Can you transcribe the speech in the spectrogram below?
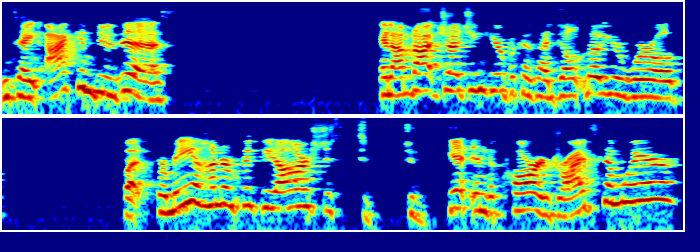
and saying, I can do this. And I'm not judging here because I don't know your world. But for me, $150 just to, to get in the car and drive somewhere,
